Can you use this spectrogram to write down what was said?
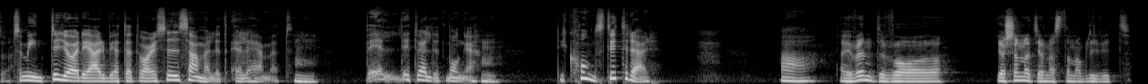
det. Som inte gör det arbetet vare sig i samhället eller hemmet. Mm. Väldigt, väldigt många. Det är konstigt det där. Ja, Jag vet inte vad... Jag känner att jag nästan har blivit...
